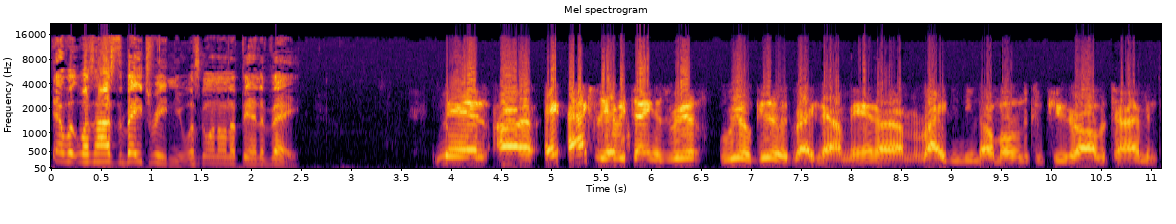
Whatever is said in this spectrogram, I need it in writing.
Yeah, what, what's how's the Bay treating you? What's going on up there in the Bay? man, uh, actually everything is real, real good right now, man. Uh, I'm writing, you know, I'm on the computer all the time and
